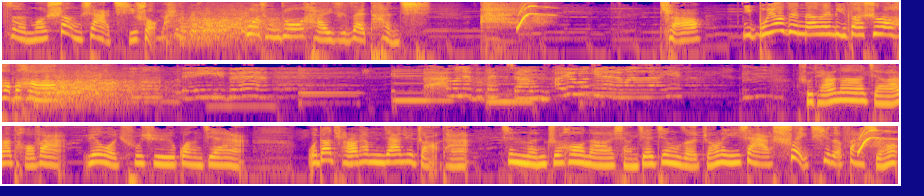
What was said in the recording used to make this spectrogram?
怎么上下其手。过程中还一直在叹气。唉，条儿，你不要再难为理发师了好不好？薯条呢？剪完了头发，约我出去逛街啊！我到条他们家去找他。进门之后呢，想借镜子整理一下帅气的发型。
